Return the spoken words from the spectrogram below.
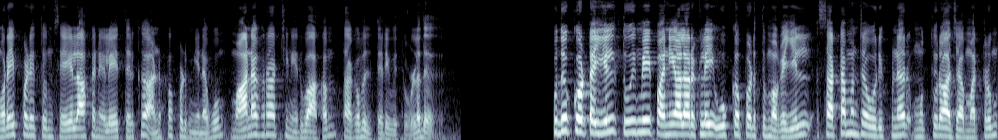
முறைப்படுத்தும் செயலாக்க நிலையத்திற்கு அனுப்பப்படும் எனவும் மாநகராட்சி நிர்வாகம் தகவல் தெரிவித்துள்ளது. புதுக்கோட்டையில் தூய்மை பணியாளர்களை ஊக்கப்படுத்தும் வகையில் சட்டமன்ற உறுப்பினர் முத்துராஜா மற்றும்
